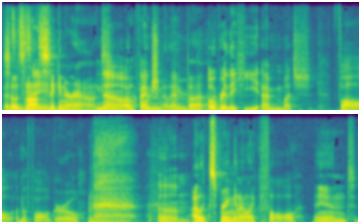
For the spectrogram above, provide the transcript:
That's so it's not sticking around, No, unfortunately. I'm, I'm but over the heat. I'm much fall. I'm a fall girl. um, I like spring and I like fall, and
